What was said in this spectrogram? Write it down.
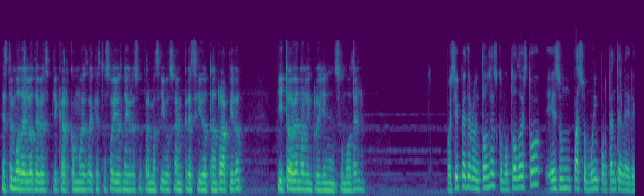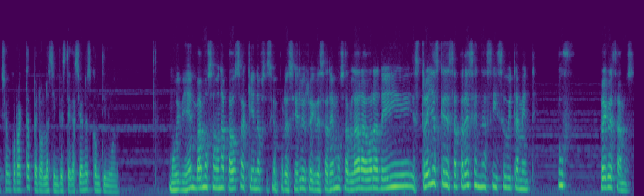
Este modelo debe explicar cómo es de que estos hoyos negros supermasivos han crecido tan rápido y todavía no lo incluyen en su modelo. Pues sí, Pedro, entonces como todo esto es un paso muy importante en la dirección correcta, pero las investigaciones continúan. Muy bien, vamos a una pausa aquí en Obsesión por el Cielo y regresaremos a hablar ahora de estrellas que desaparecen así súbitamente. Uf, regresamos.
